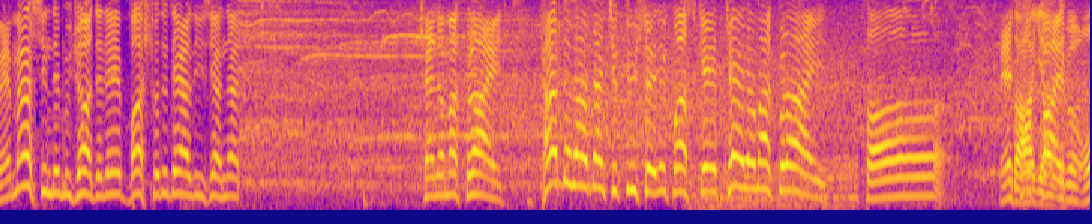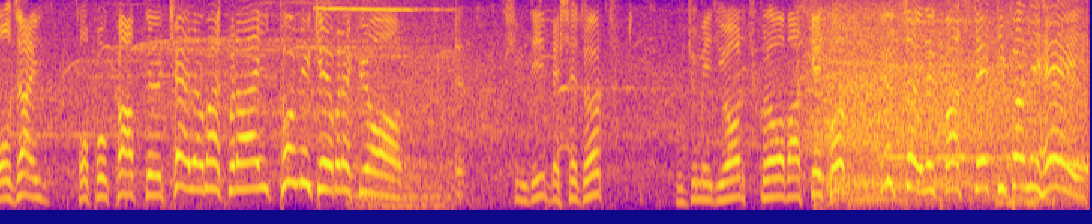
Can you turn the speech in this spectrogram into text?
Ve Mersin'de mücadele başladı değerli izleyenler. Kelly McBride. Perdelerden çıktı üstelik basket. Kelly McBride. Ta Ve Daha top geldi. kaybı. Olcay topu kaptı. Kelly McBride turnikeye bırakıyor. Şimdi 5'e 4. Hücum ediyor. Çukurova basketbol. 3 sayılık basket Tiffany Hayes.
